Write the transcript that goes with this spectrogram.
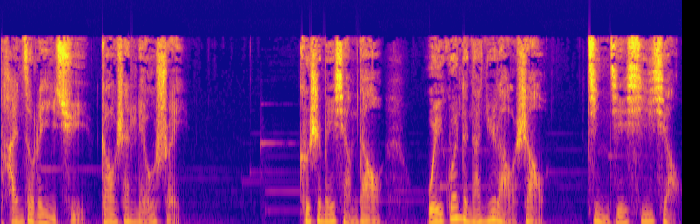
弹奏了一曲《高山流水》。可是没想到，围观的男女老少尽皆嬉笑。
